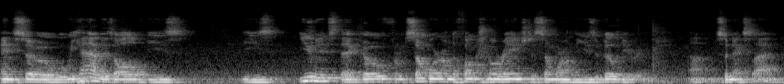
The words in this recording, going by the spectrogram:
And so what we have is all of these, these units that go from somewhere on the functional range to somewhere on the usability range. Um, so next slide.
